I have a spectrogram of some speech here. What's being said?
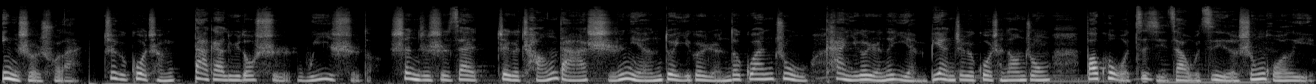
映射出来。这个过程大概率都是无意识的，甚至是在这个长达十年对一个人的关注、看一个人的演变这个过程当中，包括我自己在我自己的生活里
